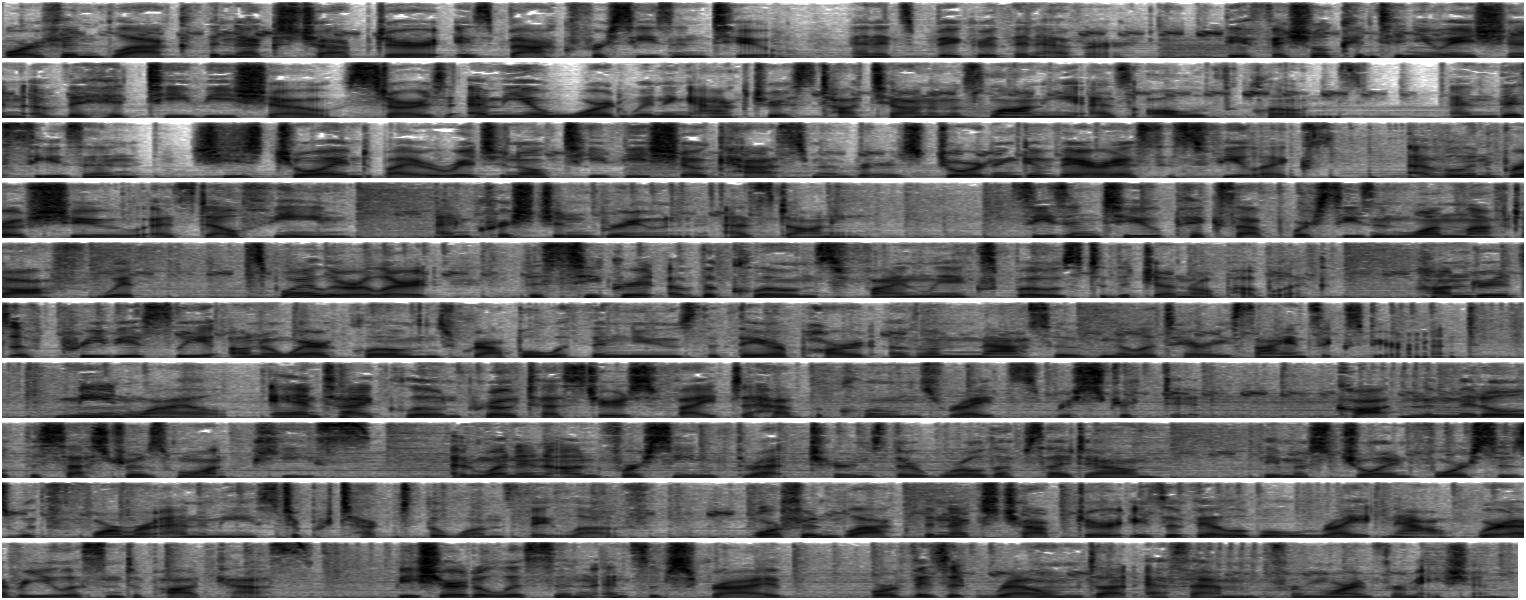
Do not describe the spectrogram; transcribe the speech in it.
Orphan Black The Next Chapter is back for season two, and it's bigger than ever. The official continuation of the hit TV show stars Emmy Award winning actress Tatiana Maslany as all of the clones. And this season, she's joined by original TV show cast members Jordan Gavaris as Felix, Evelyn Brochu as Delphine, and Kristian Bruun as Donnie. Season two picks up where season one left off, with, spoiler alert, the secret of the clones finally exposed to the general public. Hundreds of previously unaware clones grapple with the news that they are part of a massive military science experiment. Meanwhile, anti clone protesters fight to have the clones' rights restricted. Caught in the middle, the Sestras want peace, and when an unforeseen threat turns their world upside down, they must join forces with former enemies to protect the ones they love. Orphan Black The Next Chapter is available right now wherever you listen to podcasts. Be sure to listen and subscribe or visit realm.fm for more information.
